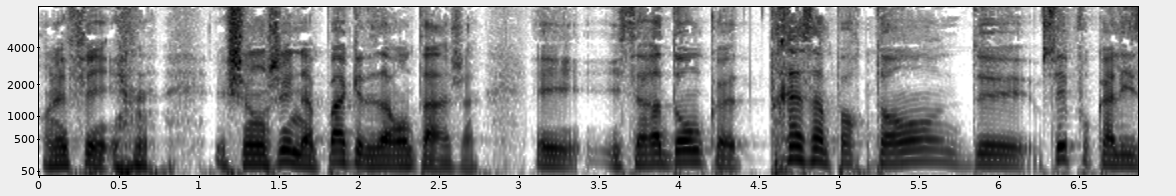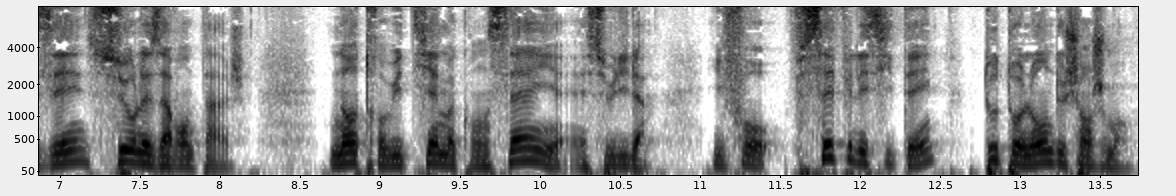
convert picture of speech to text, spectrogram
en effet. Changer n'a pas que des avantages. Et il sera donc très important de se focaliser sur les avantages. Notre huitième conseil est celui-là. Il faut se féliciter tout au long du changement.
